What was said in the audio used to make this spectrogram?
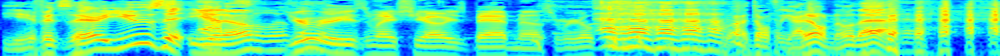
if it's there, use it. You know. Absolutely. You're the reason why she always badmouths realtors. I don't think I don't know that.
